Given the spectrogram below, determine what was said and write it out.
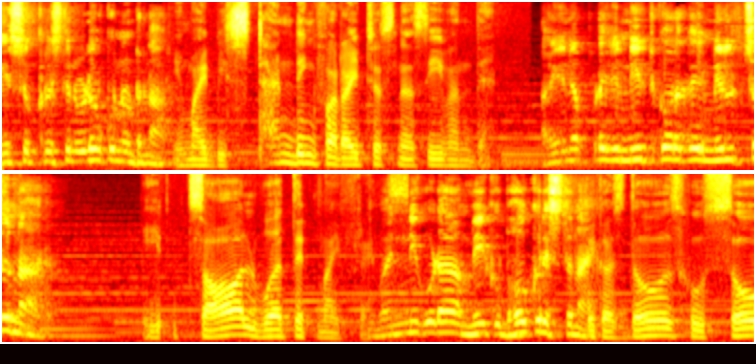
యేసుక్రీస్తుని విడవకుండా ఉంటున్నారు You might be standing for righteousness even then. అయినప్పటికీ నీతి కొరకై నిల్చున్నారు It's all worth it, my friends, ఇవన్నీ కూడా మీకు బహుకరిస్తున్నాయి because those who sow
